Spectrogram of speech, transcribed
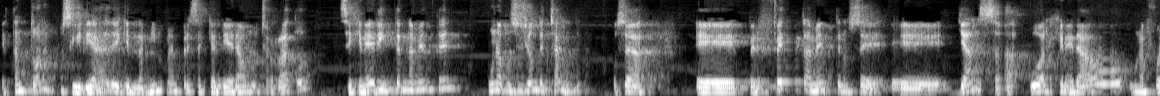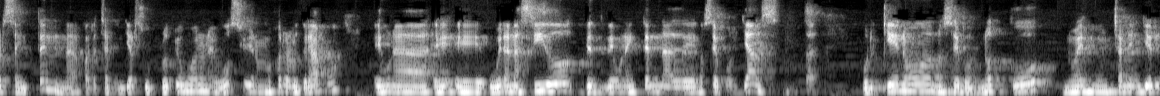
están todas las posibilidades de que en las mismas empresas que han liderado mucho rato se genere internamente una posición de Challenger. O sea, eh, perfectamente, no sé, eh, Jansa pudo haber generado una fuerza interna para challengear su propio modelo de negocio y a lo mejor logramos es una, eh, hubiera nacido desde una interna de, no sé, pues Jansa. ¿Por qué no, no sé, pues Notco no es un challenger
